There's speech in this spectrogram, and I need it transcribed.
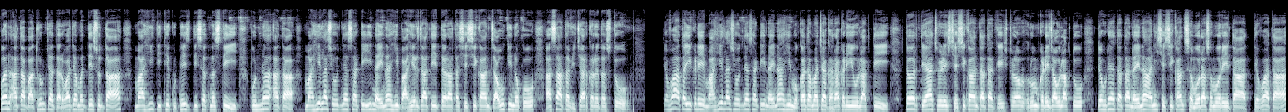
पण आता बाथरूमच्या दरवाजामध्ये सुद्धा माही तिथे कुठेच दिसत नसते. पुन्हा आता माहीला शोधण्यासाठी नैना ही बाहेर जाते तर आता शशिकांत जाऊ की नको असा आता विचार करत असतो. तेव्हा आता इकडे माहीला शोधण्यासाठी नैना ही मुकादमाच्या घराकडे येऊ लागते. तर त्याच वेळेस शशिकांत आता गेस्ट रूमकडे जाऊ लागतो. तेवढ्यात आता नैना आणि शशिकांत समोरासमोर येतात. तेव्हा आता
